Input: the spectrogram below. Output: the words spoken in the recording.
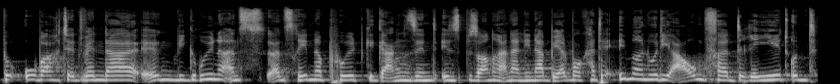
beobachtet, wenn da irgendwie Grüne ans, ans Rednerpult gegangen sind, insbesondere Annalena Baerbock, hat er immer nur die Augen verdreht und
